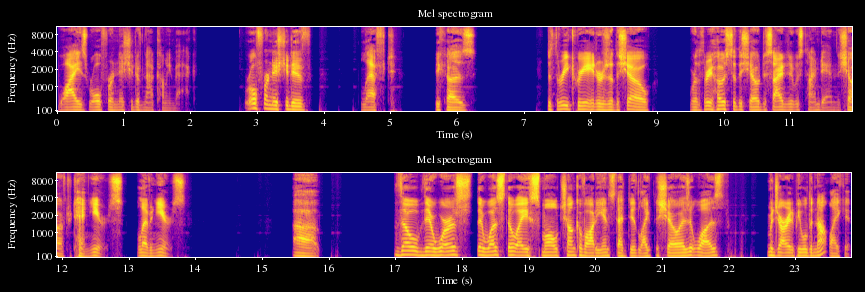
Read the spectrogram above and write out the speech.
why is Roll for Initiative not coming back? Roll for Initiative left because the three creators of the show, or the three hosts of the show, decided it was time to end the show after 10 years, 11 years. Uh, though there was there was still a small chunk of audience that did like the show as it was majority of people did not like it.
